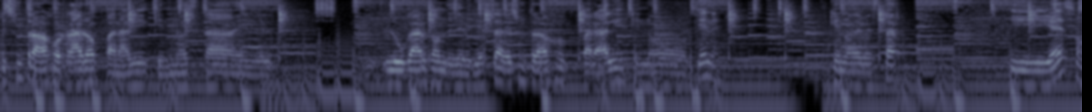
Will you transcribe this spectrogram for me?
es un trabajo raro para alguien que no está en el lugar donde debería estar, es un trabajo para alguien que no tiene, que no debe estar. Y eso.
